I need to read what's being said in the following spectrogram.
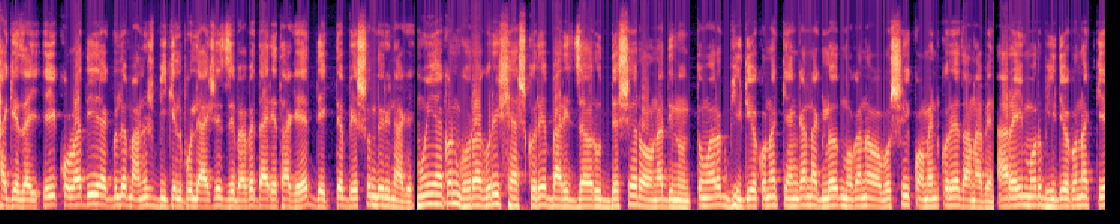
থাকে যায়। এই কোলা দিয়ে একগুলো মানুষ বিকেল বলে আসে যেভাবে দাঁড়িয়ে থাকে, দেখতে বেশ সুন্দরী লাগে। মুই এখন ঘোরাঘুরি শেষ করে বাড়ির যাওয়ার উদ্দেশ্যে রওনা দিনু। তোমার ভিডিও কোনা কেঙ্গা লাগল মোগানা অবশ্যই কমেন্ট করে জানাবেন। আর এই মোর ভিডিও কোনা কে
